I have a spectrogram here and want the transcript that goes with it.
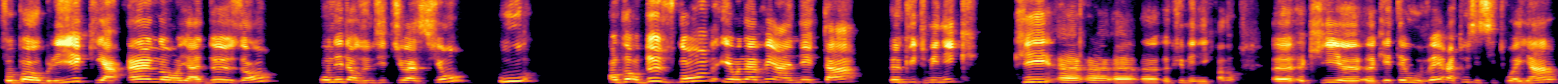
faut pas oublier qu'il y a un an, il y a deux ans, on est dans une situation où encore deux secondes et on avait un État œcuménique qui, euh, euh, euh pardon, euh, qui, qui était ouvert à tous ses citoyens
